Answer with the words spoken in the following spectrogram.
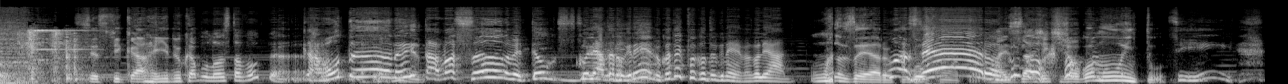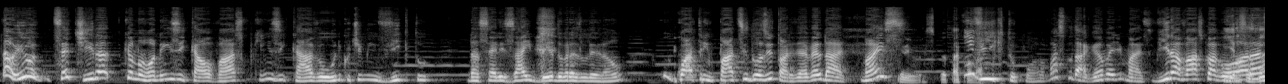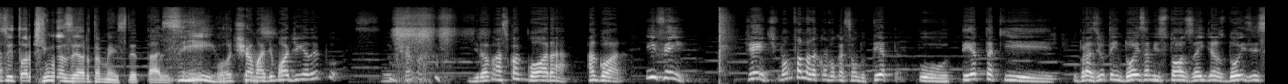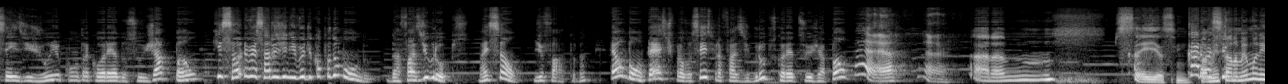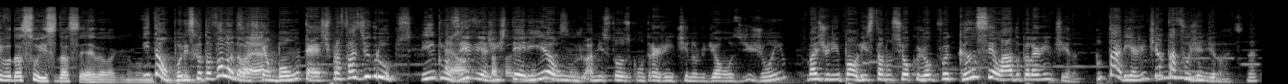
Vocês ficam rindo e o cabuloso tá voltando. Tá voltando, hein? Tá amassando, meteu goleada no Grêmio. Quanto é que foi contra o Grêmio, a goleada? 1x0. 1 a 0, Mas a gente jogou muito. Sim. Não, e você tira, porque eu não vou nem zicar o Vasco, porque é inzicável, o único time invicto das séries A e B do Brasileirão, quatro empates e duas vitórias, é verdade. Mas, invicto, porra. Vasco da Gama é demais. Vira Vasco E essas agora. duas vitórias de 1x0 também, esse detalhe. Sim, Pô, vou te chamar de modinha depois. Vou te chamar. Vira Vasco agora. Agora. Enfim. Gente, vamos falar da convocação do Teta. O Teta que o Brasil tem dois amistosos aí, dias 2 e 6 de junho, contra a Coreia do Sul e Japão, que são aniversários de nível de Copa do Mundo, da fase de grupos. Mas são, de fato, né? É um bom teste pra vocês, pra fase de grupos, Coreia do Sul e Japão? É, é. Cara, hum, sei, assim. Cara, pra mim assim- tá no mesmo nível da Suíça e da Sérvia lá. Então, por isso que eu tô falando, eu É. acho que é um bom teste pra fase de grupos. Inclusive, É, a gente pra fase de teria um amistoso contra a Argentina no dia 11 de junho, mas Juninho Paulista anunciou que o jogo foi cancelado pela Argentina. Putaria, a Argentina tá fugindo de nós, né?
